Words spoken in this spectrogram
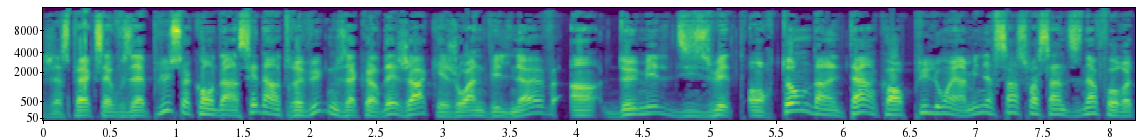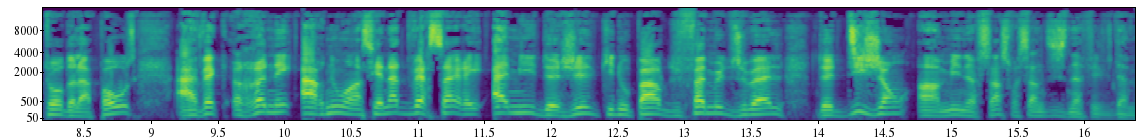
J'espère que ça vous a plu, ce condensé d'entrevues que nous accordaient Jacques et Joanne Villeneuve en 2018. On retourne dans le temps encore plus loin, en 1979, au retour de la pause, avec René Arnoux, ancien adversaire et ami de Gilles, qui nous parle du fameux duel de Dijon en 1979, évidemment.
